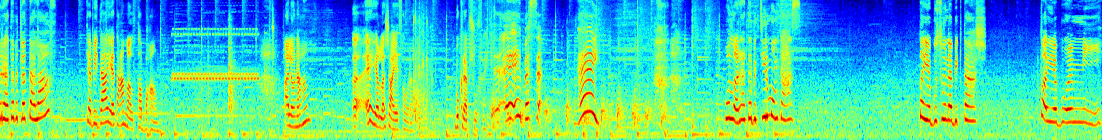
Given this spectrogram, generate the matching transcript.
الراتب 3000 كبداية عمل طبعا. ألو نعم؟ آه إيه يلا جاية فورا. بكرة بشوفك. إيه إيه بس هاي والله راتب كتير ممتاز. طيب وسونا بكتاش طيب وأمي؟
